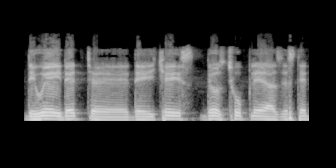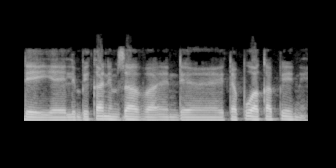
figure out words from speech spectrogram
the way that uh, they chased those two players yesterday, uh, Limbikani Mzava and uh, Tapua Kapini,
